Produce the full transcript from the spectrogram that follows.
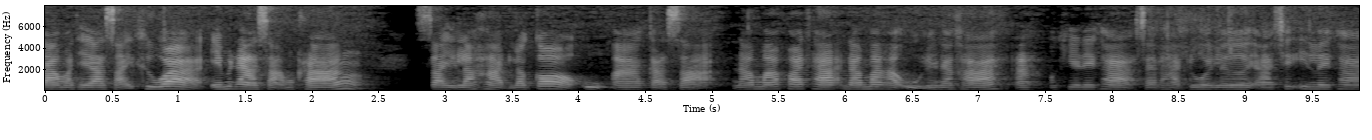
ตามอัธยาศัยคือว่า MNR สามครั้ง ใส่รหัสแล้วก็อุอากาสะนามะพัทะนามะอาอุเลยนะคะอะโอเคเลยค่ะ ใส่รหัสด้วยเลยอะเช็คอินเลยค่ะ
